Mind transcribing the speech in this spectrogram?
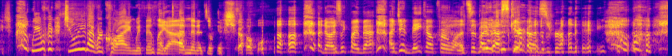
We were Julie and I were crying within like yeah. 10 minutes of the show. I know. I was like, my ma- I did makeup for once and my mascara is running.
